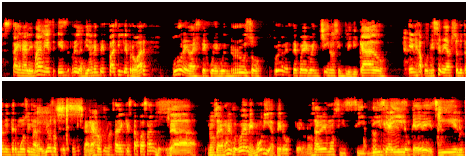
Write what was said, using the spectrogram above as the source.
hasta en alemán es, es relativamente fácil de probar. Prueba este juego en ruso, prueba este juego en chino simplificado. En japonés se ve absolutamente hermoso y maravilloso, pero ¿cómo carajo uno sabe qué está pasando? O sea, no sabemos el juego de memoria, pero, pero no sabemos si, si dice que ahí es. lo que debe decir.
